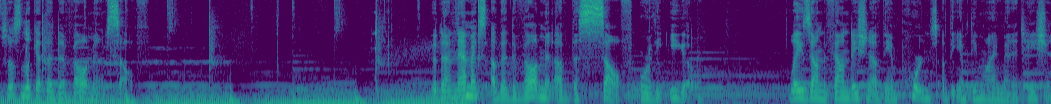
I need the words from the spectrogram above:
So let's look at the development of self. The dynamics of the development of the self or the ego lays down the foundation of the importance of the empty mind meditation.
